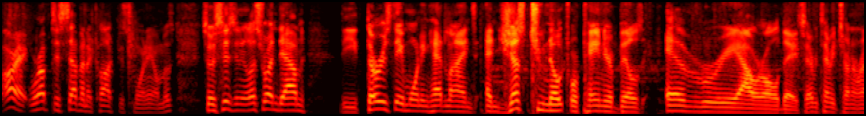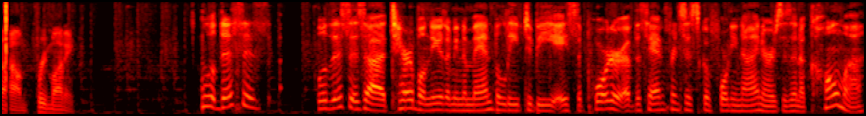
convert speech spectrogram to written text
All right, we're up to seven o'clock this morning almost. So, Sisanie, let's run down the Thursday morning headlines. And just to note, we're paying your bills every hour all day. So every time you turn around, free money. Well, this is well, this is uh, terrible news. I mean, a man believed to be a supporter of the San Francisco 49ers is in a coma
